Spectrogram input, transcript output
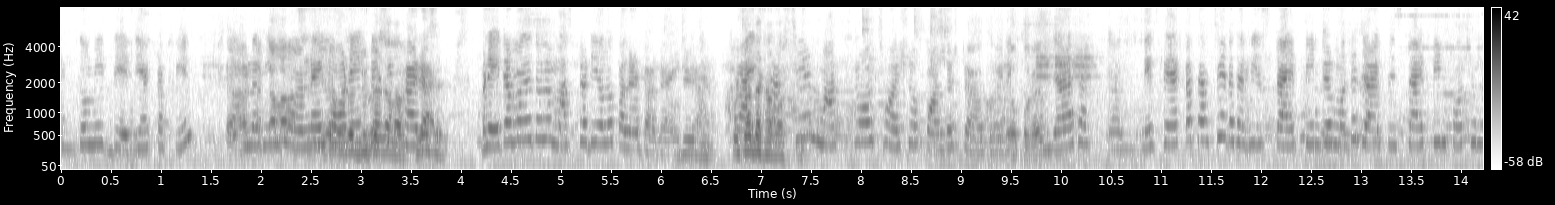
একদমই ডেলি একটা পিন এগুলো কিন্তু অনলাইনে অনেক বেশি ভাইরাল আছে? মানে এটার মধ্যে তোমরা মাস্টার ইয়েলো কালার পাবে জি জি। ওটা দেখাবো আজকে। মাত্র 650 টাকা করে। যারা নেক্সট একটা থাকছে এটা থাকবে স্ট্রাইপ প্রিন্টের মধ্যে। যারা একটু স্ট্রাইপ প্রিন্ট পছন্দ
